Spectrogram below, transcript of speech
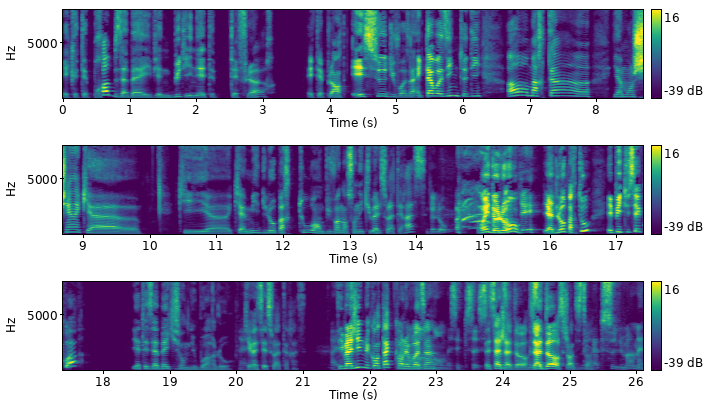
et que tes propres abeilles viennent butiner tes, tes fleurs et tes plantes et ceux du voisin, et que ta voisine te dit Oh Martin, il y a mon chien qui a, euh, qui, euh, qui a mis de l'eau partout en buvant dans son écuelle sur la terrasse. De l'eau? Oui, de l'eau. Il y a de l'eau partout. Et puis tu sais quoi? Il y a tes abeilles qui sont venues boire l'eau qui restait sur la terrasse. Ouais. T'imagines le contact qu'ont Ah, les non, voisins? Non, non, mais c'est. ça, j'adore. J'adore ce genre d'histoire. absolument, mais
